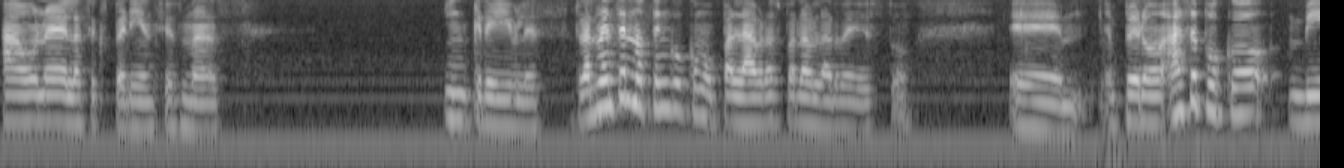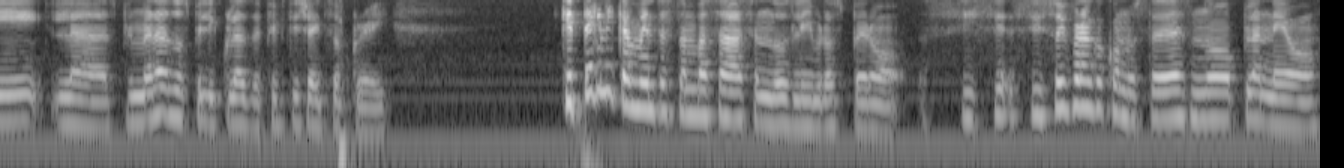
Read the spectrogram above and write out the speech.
a una de las experiencias más increíbles. Realmente no tengo como palabras para hablar de esto. Eh, pero hace poco vi las primeras dos películas de Fifty Shades of Grey que técnicamente están basadas en dos libros, pero si, si, soy franco con ustedes, no planeo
